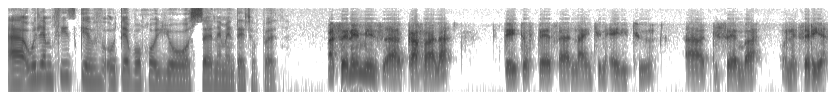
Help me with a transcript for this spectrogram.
Uh, William, please give Uteboho your surname and date of birth. My surname is uh, Kavala. Date of birth uh, 1982, uh, December on the 30th.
